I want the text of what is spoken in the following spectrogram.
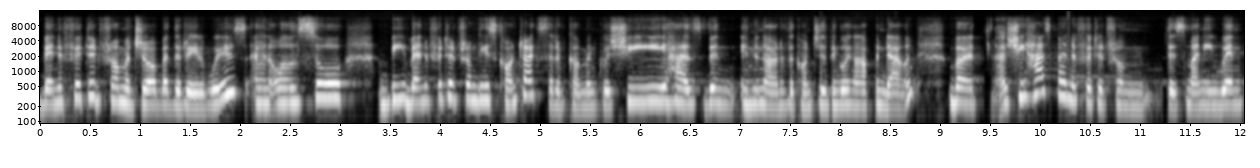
benefited from a job at the railways and also b benefited from these contracts that have come in because she has been in and out of the country. Has been going up and down. But uh, she has benefited from this money when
